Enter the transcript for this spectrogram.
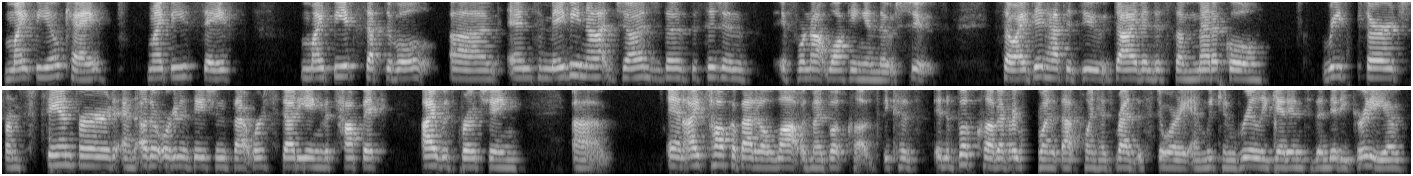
might be okay, might be safe might be acceptable um, and to maybe not judge those decisions if we're not walking in those shoes. So i did have to do dive into some medical research from stanford and other organizations that were studying the topic i was broaching um, and i talk about it a lot with my book clubs because in a book club everyone at that point has read the story and we can really get into the nitty gritty of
